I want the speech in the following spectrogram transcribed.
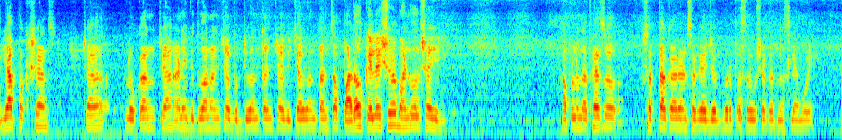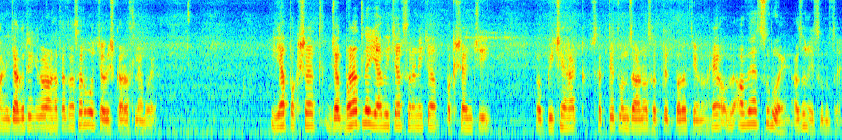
या पक्षांच्या लोकांच्या आणि विद्वानांच्या बुद्धिवंतांच्या विचारवंतांचा पाडाव केल्याशिवाय भांडवलशाही आपलं नफ्याचं सत्ताकारण सगळ्या जगभर पसरवू शकत नसल्यामुळे आणि जागतिकीकरण हा त्याचा सर्वोच्च आविष्कार असल्यामुळे. या पक्षात जगभरातल्या या विचारसरणीच्या पक्षांची पिछेहाट सत्तेतून जाणं सत्तेत परत येणं हे अव अव्याज सुरू आहे. अजूनही सुरूच आहे.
